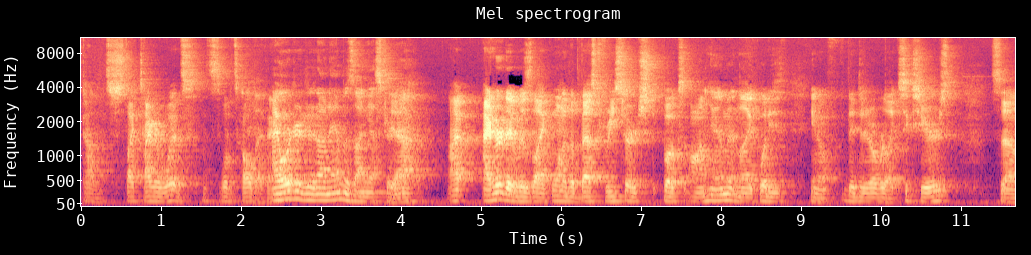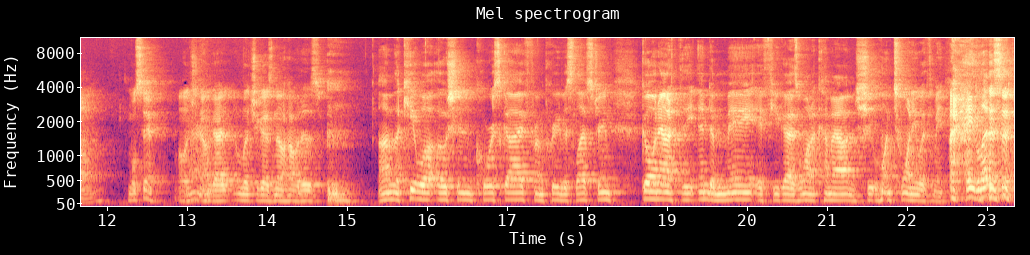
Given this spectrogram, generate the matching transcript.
God, it's just like Tiger Woods. That's what it's called, I think. I ordered it on Amazon yesterday. yeah, I I heard it was like one of the best researched books on him, and like what he's you know they did it over like six years. So we'll see. I'll let you know, guys. I'll let you guys know how it is. I'm the Kiawah Ocean course guy from previous live stream. Going out at the end of May. If you guys want to come out and shoot 120 with me, hey, let us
